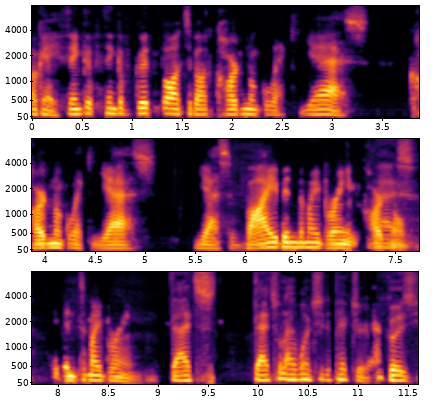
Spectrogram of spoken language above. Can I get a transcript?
Okay, think of think of good thoughts about Cardinal Glick. Yes. Cardinal Glick. Yes. Yes. Vibe into my brain, Cardinal. Yes. Vibe into my brain. That's that's what I want you to picture because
